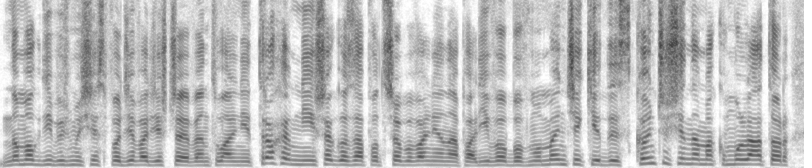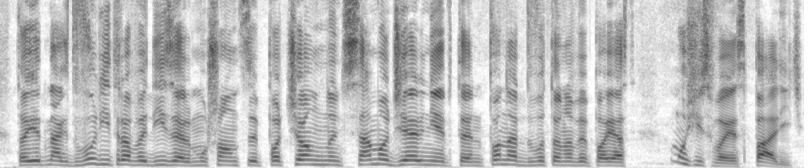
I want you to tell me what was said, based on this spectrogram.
no moglibyśmy się spodziewać jeszcze ewentualnie trochę mniejszego zapotrzebowania na paliwo, bo w momencie, kiedy skończy się nam akumulator, to jednak dwulitrowy diesel muszący pociągnąć samodzielnie ten ponad dwutonowy pojazd musi swoje spalić.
